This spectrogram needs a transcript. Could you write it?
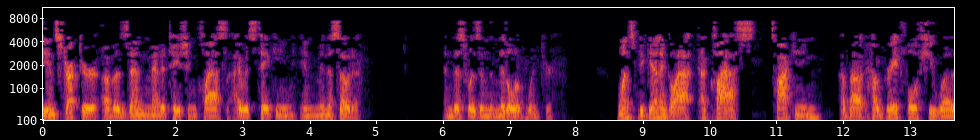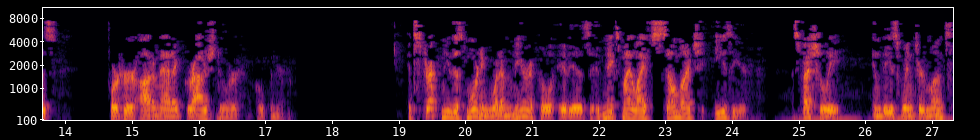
The instructor of a Zen meditation class I was taking in Minnesota, and this was in the middle of winter, once began a, gla- a class talking about how grateful she was for her automatic garage door opener. It struck me this morning what a miracle it is. It makes my life so much easier especially in these winter months.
